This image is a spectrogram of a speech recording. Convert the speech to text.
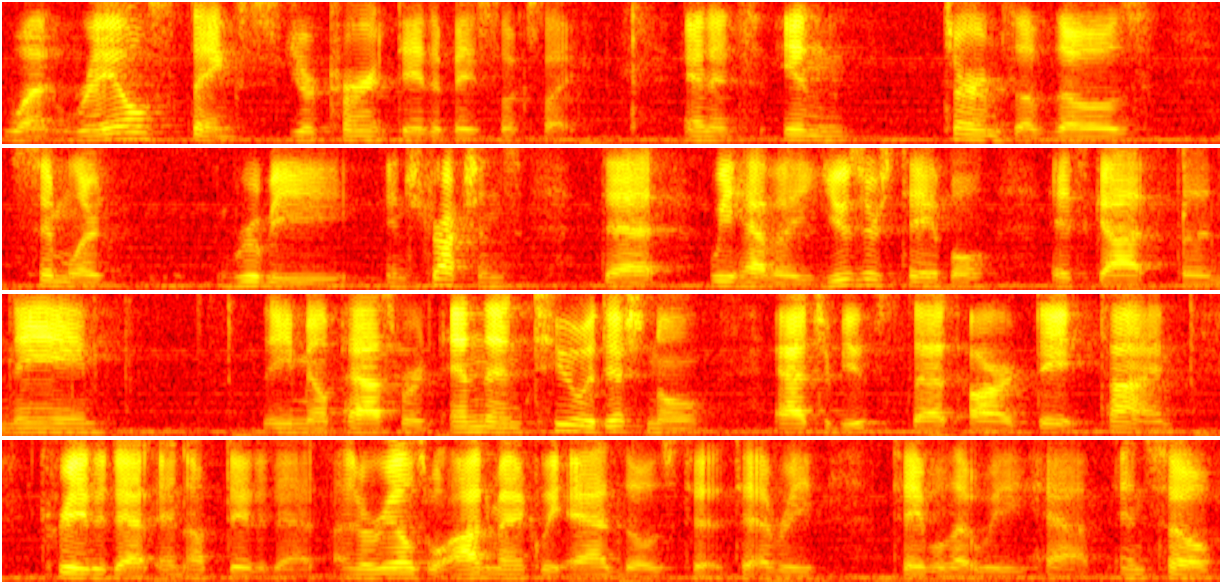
what Rails thinks your current database looks like. And it's in terms of those similar Ruby instructions that we have a users table, it's got the name, the email password, and then two additional attributes that are date time created at and updated at. And Rails will automatically add those to, to every table that we have. And so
